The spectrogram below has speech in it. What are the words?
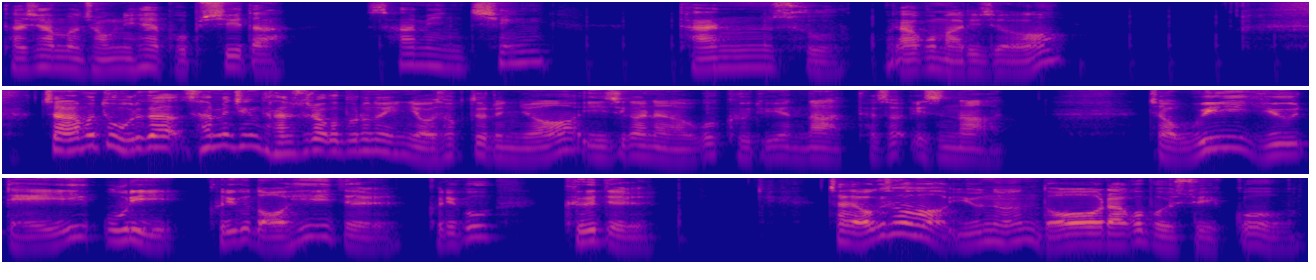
다시 한번 정리해 봅시다. 3인칭 단수라고 말이죠. 자, 아무튼 우리가 3인칭 단수라고 부르는 이 녀석들은요. is가 나오고 그 뒤에 not 해서 is not. 자, we, you, they, 우리, 그리고 너희들, 그리고 그들. 자, 여기서 you는 너라고 볼 수 있고,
